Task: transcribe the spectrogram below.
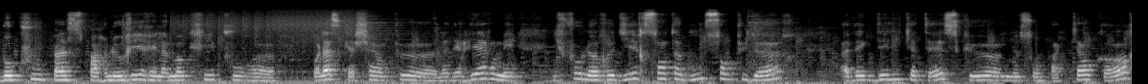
Beaucoup passent par le rire et la moquerie pour euh, voilà se cacher un peu là derrière. Mais il faut leur redire sans tabou, sans pudeur, avec délicatesse qu'ils ne sont pas qu'un corps,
